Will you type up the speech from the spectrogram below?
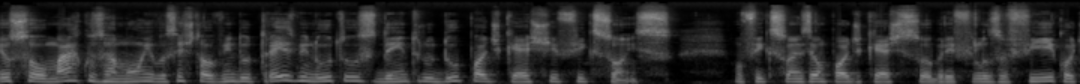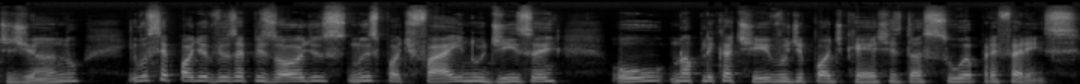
Eu sou Marcos Ramon e você está ouvindo 3 minutos dentro do podcast Ficções. O Ficções é um podcast sobre filosofia e cotidiano e você pode ouvir os episódios no Spotify, no Deezer ou no aplicativo de podcasts da sua preferência.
